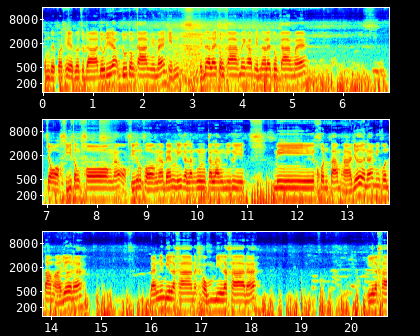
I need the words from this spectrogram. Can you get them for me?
สมเด็จพระเทพรัชดา ดูดีนะดูตรงกลางเห็นไหมเห็น เห็นอะไรตรงกลางไหมครับ เห็นอะไรตรงกลางไหมจะออกสีทองทองนะ ออกสีทองทองนะ แบงค์นี้กำลังกำลังมีมีคนตามหาเยอะนะ มีคนตามหาเยอะนะ แบงค์นี้มีราคานะเขามีราคานะ มีราคา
